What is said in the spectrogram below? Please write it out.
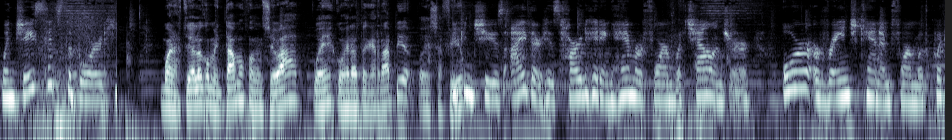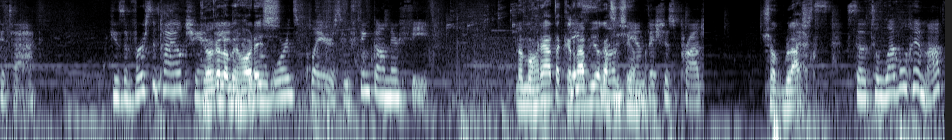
When Jace hits the board, he Bueno, esto ya lo comentamos. Cuando se baja, puedes escoger ataque rápido o desafío. can choose either his hard-hitting hammer form with Challenger or a ranged cannon form with Quick Attack. He's a versatile champion que lo mejor es- rewards players who think on their feet. Lo mejor es ataque rápido casi siempre. Shock Blast. so to level him up,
